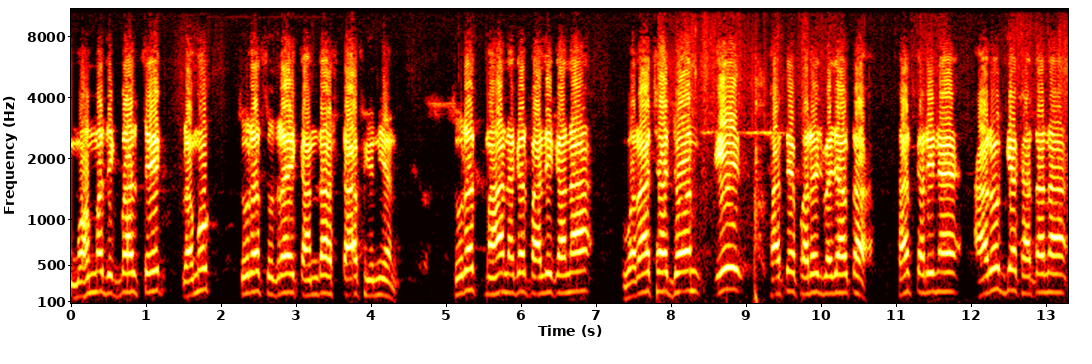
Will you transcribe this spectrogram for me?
મોહમ્મદ ઇકબાલ શેખ, પ્રમુખ સુરત સુધરાઈ કામદાર સ્ટાફ યુનિયન. સુરત મહાનગરપાલિકાના વરાછા ઝોન એ ખાતે ફરજ બજાવતા, ખાસ કરીને આરોગ્ય ખાતાના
